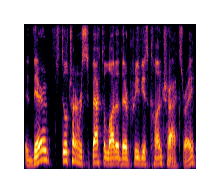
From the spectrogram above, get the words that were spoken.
they're still trying to respect a lot of their previous contracts, right?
